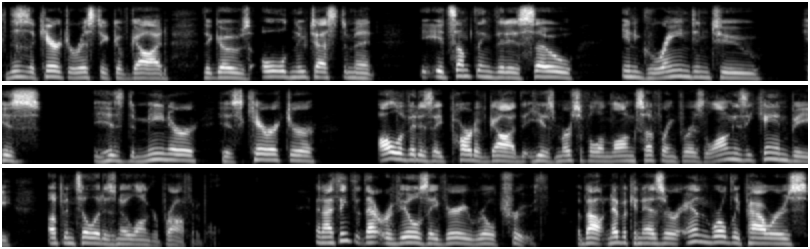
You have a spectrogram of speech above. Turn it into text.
This is a characteristic of God that goes Old New Testament it's something that is so ingrained into his his demeanor, his character, all of it is a part of God that he is merciful and long suffering for as long as he can be up until it is no longer profitable. And I think that that reveals a very real truth about Nebuchadnezzar and worldly powers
